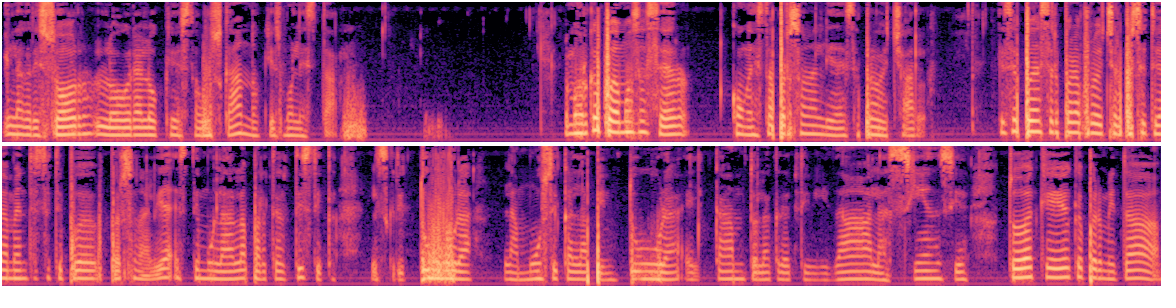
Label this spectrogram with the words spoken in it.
el agresor logra lo que está buscando, que es molestar. Lo mejor que podemos hacer con esta personalidad es aprovecharla. ¿Qué se puede hacer para aprovechar positivamente este tipo de personalidad? Estimular la parte artística, la escritura, la música, la pintura, el canto, la creatividad, la ciencia, todo aquello que permita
